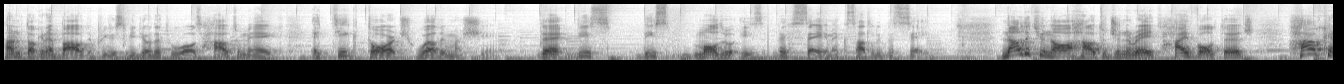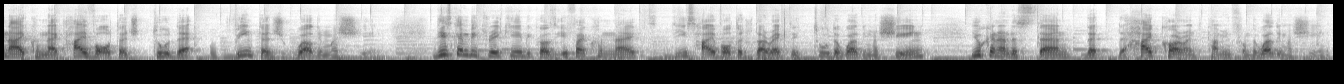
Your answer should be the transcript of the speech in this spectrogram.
I'm talking about the previous video that was how to make a TIG torch welding machine. The, this, this module is the same, exactly the same. Now that you know how to generate high voltage, how can I connect high voltage to the vintage welding machine? This can be tricky because if I connect this high voltage directly to the welding machine, you can understand that the high current coming from the welding machine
